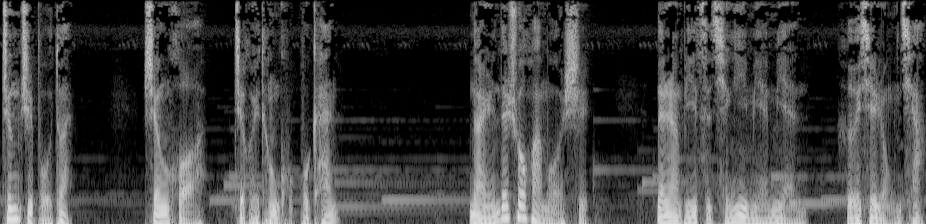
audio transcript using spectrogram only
争执不断，生活只会痛苦不堪。暖人的说话模式能让彼此情意绵绵、和谐融洽，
